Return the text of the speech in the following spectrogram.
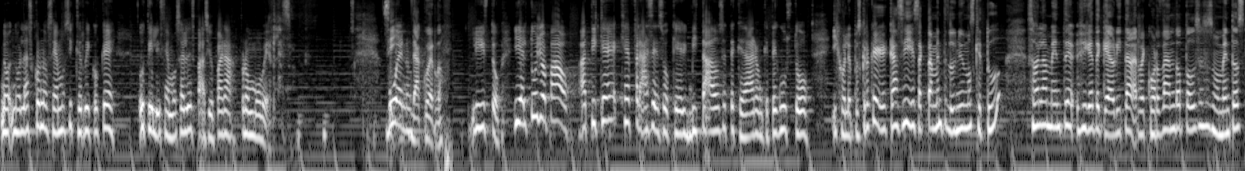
No, no las conocemos y qué rico que utilicemos el espacio para promoverlas. Sí, bueno, de acuerdo. Listo. ¿Y el tuyo, Pau? ¿A ti qué, qué, frases o qué invitados se te quedaron? ¿Qué te gustó? Híjole, pues creo que casi exactamente los mismos que tú. Solamente, fíjate que ahorita recordando todos esos momentos,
